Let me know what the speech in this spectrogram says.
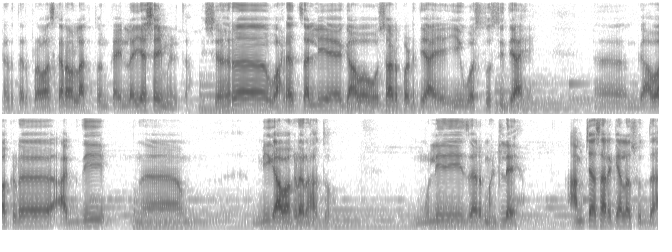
खरं तर प्रवास करावा लागतो आणि काहींना यशही मिळतं. शहरं वाढत चालली आहे गावं ओसाड पडते आहे ही वस्तुस्थिती आहे. गावाकडं अगदी मी गावाकडं राहतो. मुली जर म्हटले आमच्यासारख्याला सुद्धा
